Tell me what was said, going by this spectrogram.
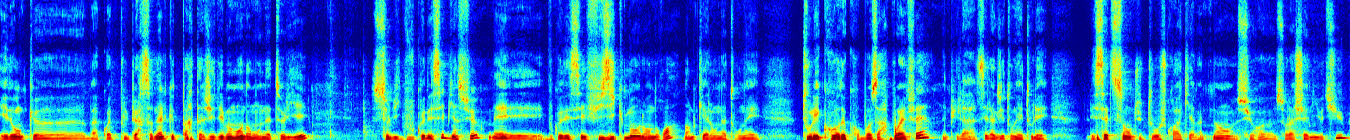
Et donc, euh, bah, quoi de plus personnel que de partager des moments dans mon atelier, celui que vous connaissez bien sûr, mais vous connaissez physiquement l'endroit dans lequel on a tourné tous les cours de coursbeaux-arts.fr. Et puis là, c'est là que j'ai tourné tous les, les 700 tutos, je crois, qu'il y a maintenant sur, euh, sur la chaîne YouTube.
